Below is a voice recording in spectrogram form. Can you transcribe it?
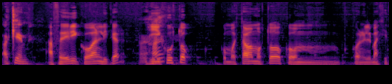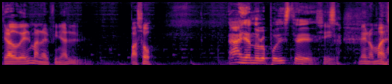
¿A quién? A Federico Anliker. Ajá. Y justo como estábamos todos con, con el magistrado Bellman, al final pasó. Ah, ya no lo pudiste. Sí, menos mal.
